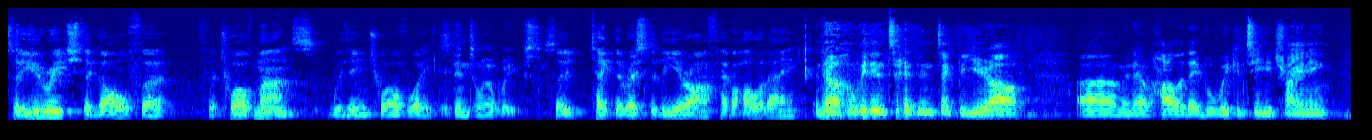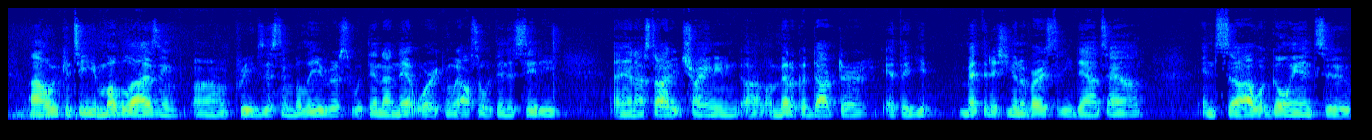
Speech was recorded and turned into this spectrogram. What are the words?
So you reached the goal for, for 12 months within 12 weeks. Within twelve weeks. So take the rest of the year off, have a holiday. No, we didn't t- didn't take the year off um, and have a holiday, but we continued training. Uh, we continued mobilizing um, pre-existing believers within our network and also within the city. And I started training um, a medical doctor at the U- Methodist University downtown. And so I would go into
